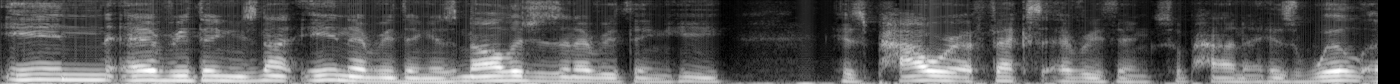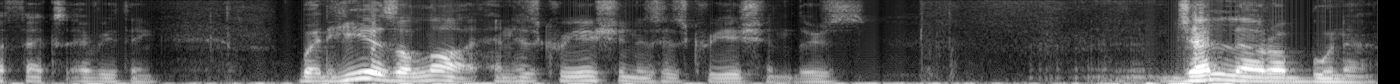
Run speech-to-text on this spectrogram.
in everything. He's not in everything. His knowledge is in everything. He his power affects everything subhana. His will affects everything. But he is Allah and his creation is his creation. There's Jalla Rabbuna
